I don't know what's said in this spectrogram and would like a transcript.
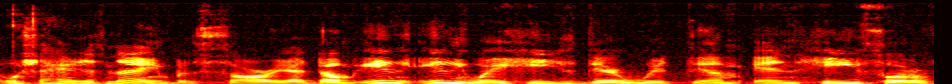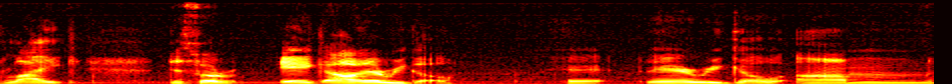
I wish I had his name, but sorry I don't. anyway, he's there with them, and he's sort of like this sort of egg. Oh, there we go. There we go. Um,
